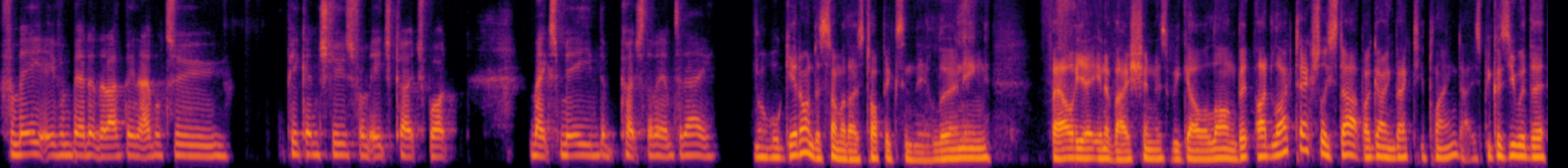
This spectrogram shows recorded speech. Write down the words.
for me, even better that I've been able to pick and choose from each coach what makes me the coach that I am today. Well, we'll get on to some of those topics in there learning, failure, innovation as we go along. But I'd like to actually start by going back to your playing days because you were the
